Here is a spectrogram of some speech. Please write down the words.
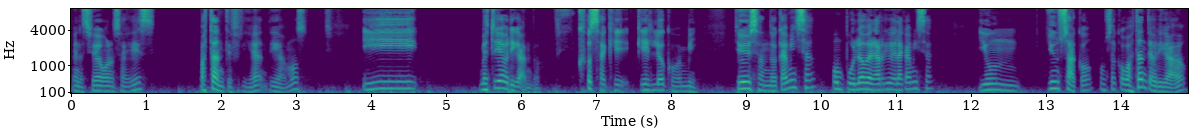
en la ciudad de Buenos Aires, bastante fría, digamos, y me estoy abrigando, cosa que, es loco en mí. Estoy usando camisa, un pullover arriba de la camisa y un, y un saco, un saco bastante abrigado,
